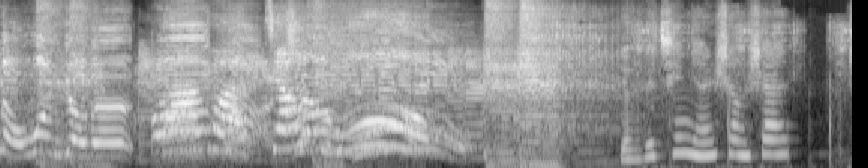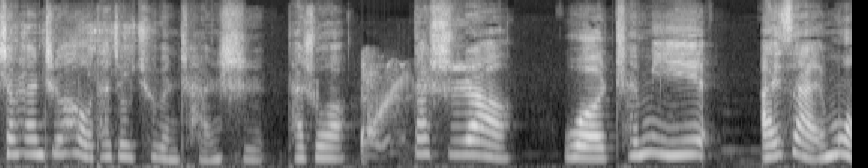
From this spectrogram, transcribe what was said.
恼忘掉的八卦江湖。有一个青年上山，上山之后他就去问禅师，他说：“大师啊，我沉迷 SM，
